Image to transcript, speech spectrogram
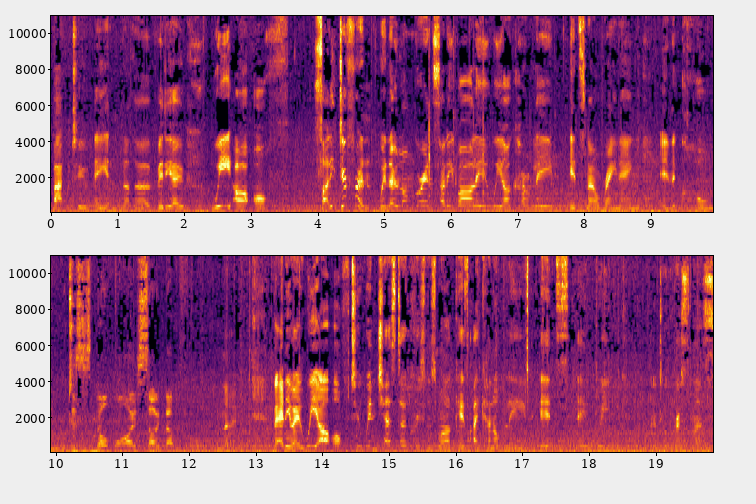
back to another video. We are off slightly different. We're no longer in sunny Bali. We are currently, it's now raining in cold. This is not what I signed up for. No. But anyway, we are off to Winchester Christmas markets. I cannot believe it's a week until Christmas.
